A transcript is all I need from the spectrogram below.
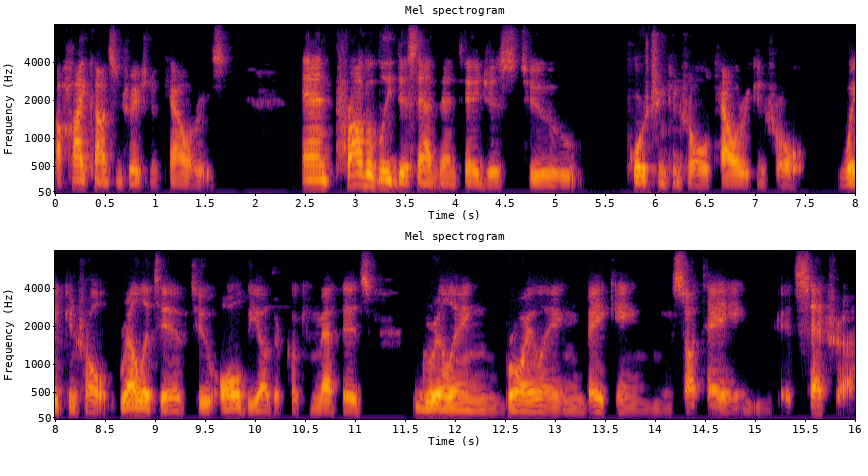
a high concentration of calories and probably disadvantageous to portion control, calorie control, weight control relative to all the other cooking methods grilling, broiling, baking, sauteing, etc.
